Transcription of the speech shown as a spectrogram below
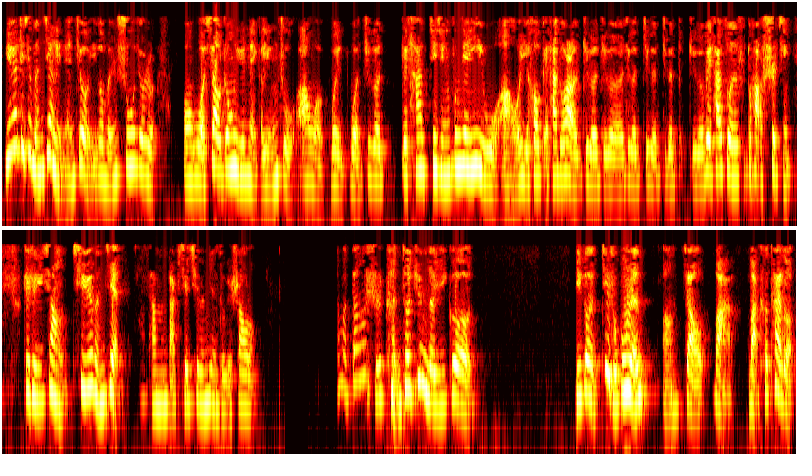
因为这些文件里面就有一个文书，就是我我效忠于哪个领主啊，我我我这个对他进行封建义务啊，我以后给他多少这个这个这个这个这个这个为他做的是多少事情，这是一项契约文件。他们把这些契约文件都给烧了。那么当时肯特郡的一个一个技术工人啊，叫瓦。瓦特泰勒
